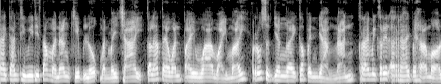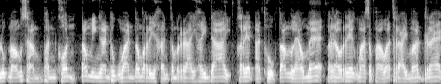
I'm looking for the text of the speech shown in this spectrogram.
รายการทีวีที่ต้องมานั่งคลิปลุกมันไม่ใช่ ก็แล้วแต่วันไปว่าไหวไหมรู้สึกยังไงก็เป็นอย่างนั้น ใครไม่เครียดอะไรไปหาหมอลูกน้องสามพันคน ต้องมีงานทุกวันต้องบริหารกำไรให้ได้ เครียดอาจถูกต้องแล้วแม่ เราเรียกว่าสภาวะไตรมาสแรก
